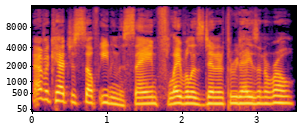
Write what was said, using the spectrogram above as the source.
Ever catch yourself eating the same flavorless dinner three days in a row?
